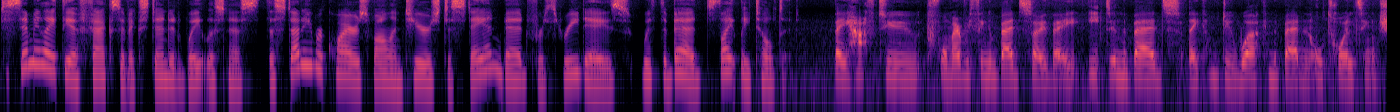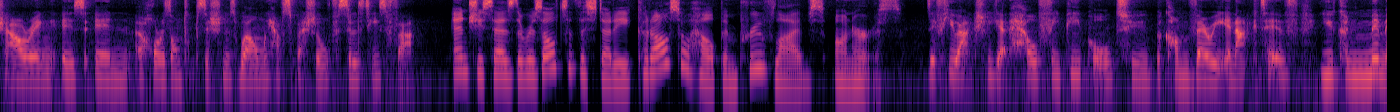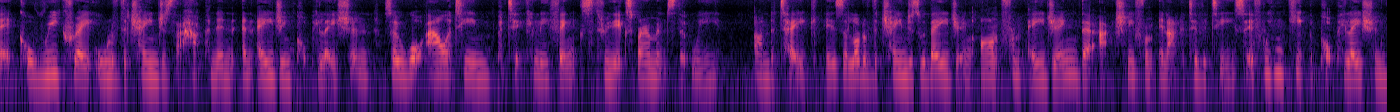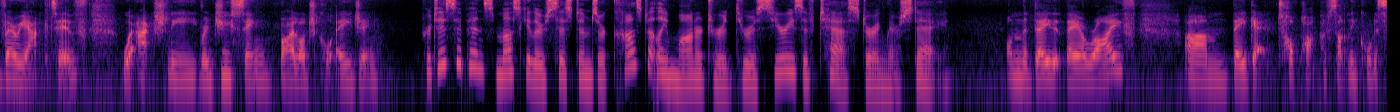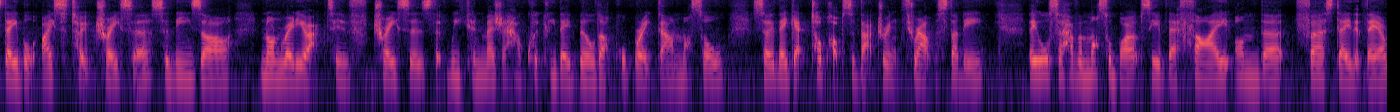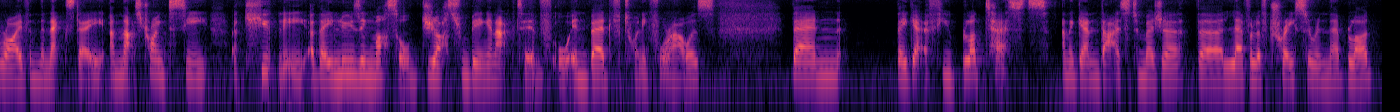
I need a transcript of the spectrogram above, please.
To simulate the effects of extended weightlessness, the study requires volunteers to stay in bed for three days with the bed slightly tilted. They have to perform everything in bed, so they eat in the bed, they can do work in the bed, and all toileting and showering is in a horizontal position as well, and we have special facilities for that. And she says the results of the study could also help improve lives on Earth if you actually get healthy people to become very inactive, you can mimic or recreate all of the changes that happen in an aging population. So, what our team particularly thinks through the experiments that we undertake is a lot of the changes with aging aren't from aging, they're actually from inactivity. So if we can keep the population very active, we're actually reducing biological aging. Participants' muscular systems are constantly monitored through a series of tests during their stay. On the day that they arrive, um, they get top up of something called a stable isotope tracer. So these are non radioactive tracers that we can measure how quickly they build up or break down muscle. So they get top ups of that drink throughout the study. They also have a muscle biopsy of their thigh on the first day that they arrive and the next day. And that's trying to see acutely are they losing muscle just from being inactive or in bed for 24 hours. Then they get a few blood tests, and again, that is to measure the level of tracer in their blood.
